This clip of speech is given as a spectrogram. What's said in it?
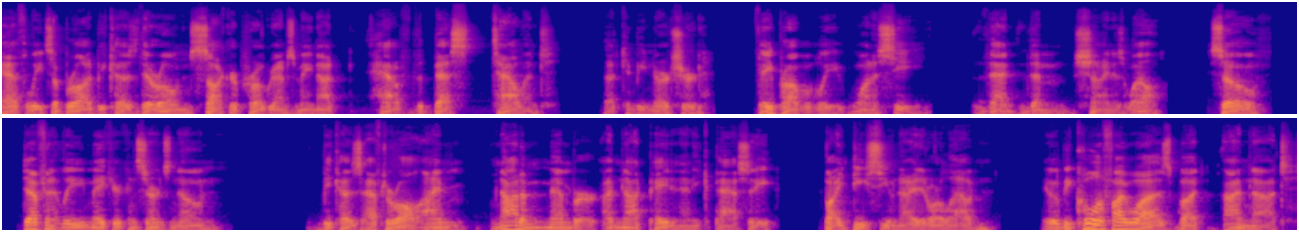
athletes abroad because their own soccer programs may not have the best talent that can be nurtured. They probably want to see that them shine as well. So definitely make your concerns known because after all, I'm not a member. I'm not paid in any capacity by DC United or Loudoun. It would be cool if I was, but I'm not.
